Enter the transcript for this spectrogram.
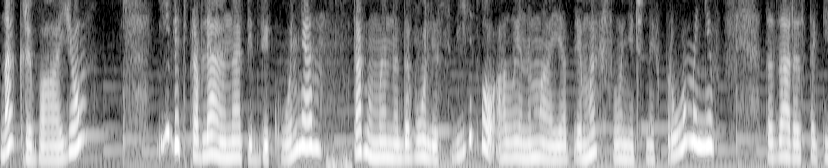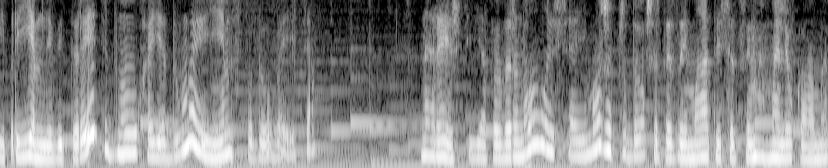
Накриваю і відправляю на підвіконня. Там у мене доволі світло, але немає прямих сонячних променів. Та зараз такий приємний вітерець дмухає, думаю, їм сподобається. Нарешті я повернулася і можу продовжити займатися цими малюками.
